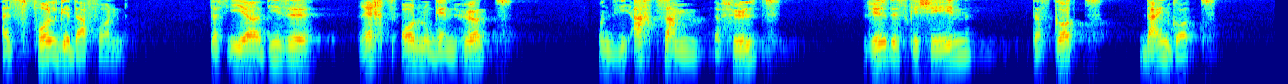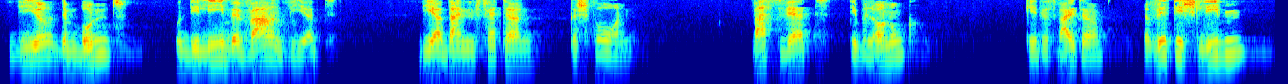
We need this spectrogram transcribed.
als Folge davon, dass ihr diese Rechtsordnungen hört und sie achtsam erfüllt, wird es geschehen, dass Gott, dein Gott, dir den Bund und die Liebe wahren wird, die er deinen Vettern geschworen. Was wird die Belohnung? Geht es weiter? Er wird dich lieben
